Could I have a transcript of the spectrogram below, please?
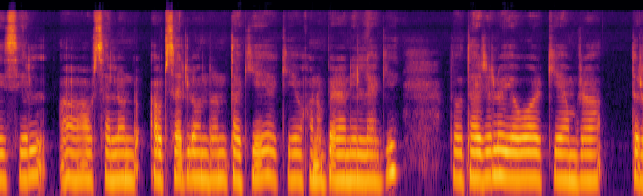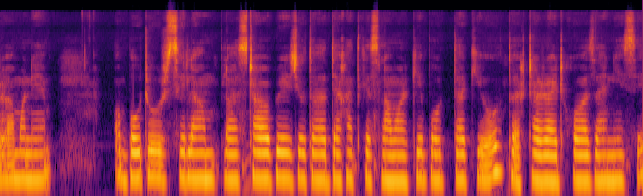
আইছিল আউটসাইড লন্ডন আউটসাইড লন্ডন থাকিয়ে আর কি, ওখানে বেড়ানির লাগি। তো তাইরে লইয়াও আর কি আমরা, তোরা মানে বোট উঠছিলাম প্লাস টাওয়ার ব্রিজও তা দেখাত গেছিলাম আর কি বোট থাকিও তো একটা রাইড হওয়া যায় নিয়েছি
